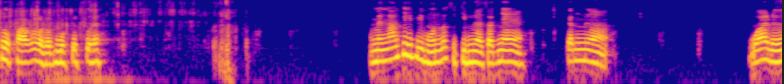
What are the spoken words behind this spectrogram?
ลวกผักก็ลวกบวกเปื่อยๆมันน้ำที่ปีหุนแล้วสิกินเนื้อสัตว์แน่จังเนื้อวัว่าหรือ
